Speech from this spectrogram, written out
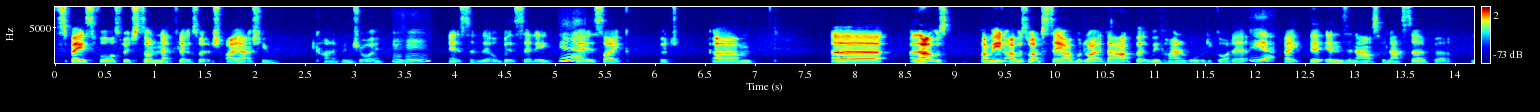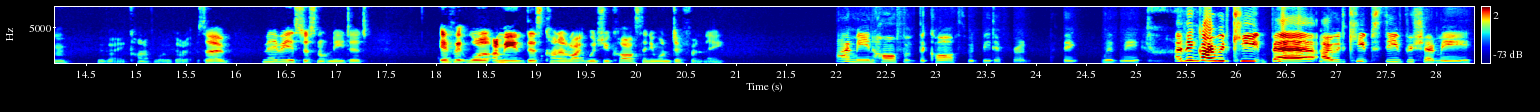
Space Force, which is on Netflix, which I actually kind of enjoy. hmm It's a little bit silly, Yeah. but it's like, um, uh, that was. I mean, I was about to say I would like that, but we've kind of already got it. yeah. Like the ins and outs of NASA, but mm, we've already kind of already got it. So maybe it's just not needed. If it was, I mean, this kind of like, would you cast anyone differently? I mean, half of the cast would be different. I think with me, I think I would keep Bear. I would keep Steve Buscemi,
